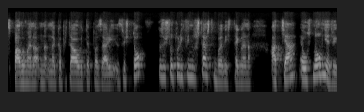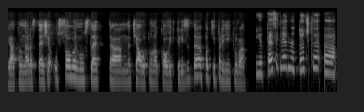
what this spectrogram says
спадове на, на, на капиталовите пазари. Защо? Защото ликвидността ще бъде изтеглена. А тя е основният двигател на растежа, особено след а, началото на COVID-кризата, а пък и преди това. И от тази гледна точка, а,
